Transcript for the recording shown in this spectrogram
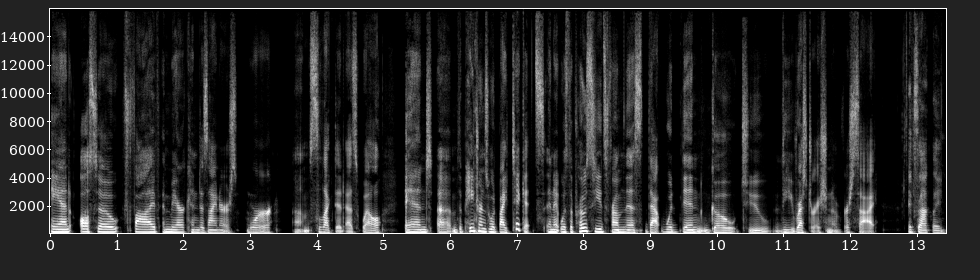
and also five American designers were um, selected as well. And um, the patrons would buy tickets, and it was the proceeds from this that would then go to the restoration of Versailles. Exactly.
